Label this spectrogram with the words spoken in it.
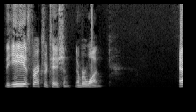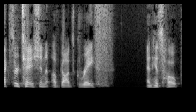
The E is for exhortation. Number one, exhortation of God's grace and his hope.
